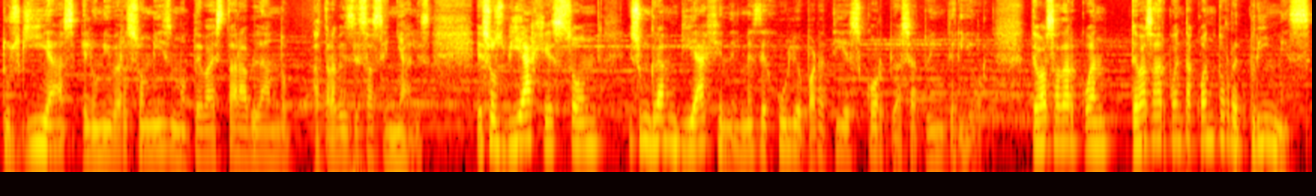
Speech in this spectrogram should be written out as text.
tus guías, el universo mismo te va a estar hablando a través de esas señales. Esos viajes son, es un gran viaje en el mes de julio para ti, Escorpio, hacia tu interior. Te vas a dar, te vas a dar cuenta cuánto reprimes.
